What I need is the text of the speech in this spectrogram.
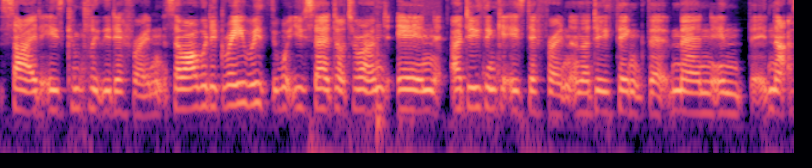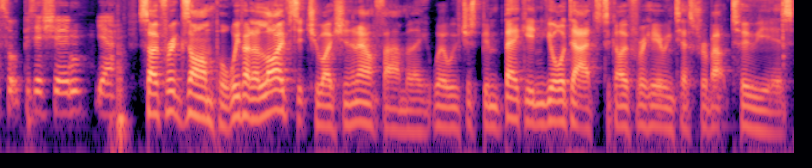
side is completely different. So I would agree with what you've said, Dr. Ranj. In I do think it is different, and I do think that men in in that sort of position, yeah, So, for example, we've had a live situation in our family where we've just been begging your dad to go for a hearing test for about two years.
